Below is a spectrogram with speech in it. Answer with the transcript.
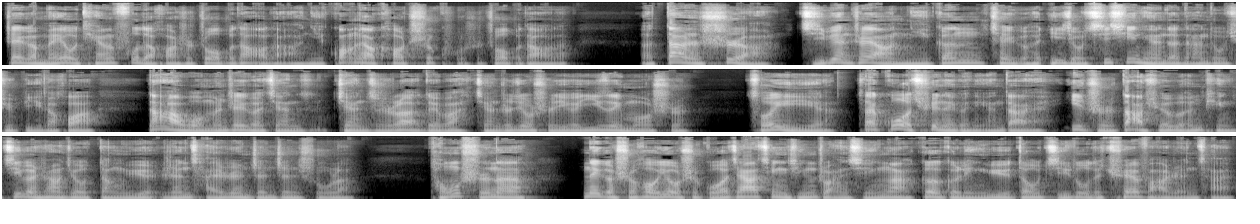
这个没有天赋的话是做不到的啊，你光要靠吃苦是做不到的。呃，但是啊，即便这样，你跟这个一九七七年的难度去比的话，那我们这个简简直了，对吧？简直就是一个 easy 模式。所以在过去那个年代，一纸大学文凭基本上就等于人才认证证书了。同时呢，那个时候又是国家进行转型啊，各个领域都极度的缺乏人才，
